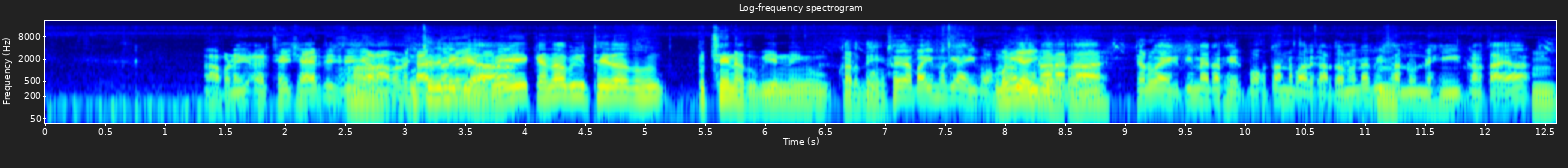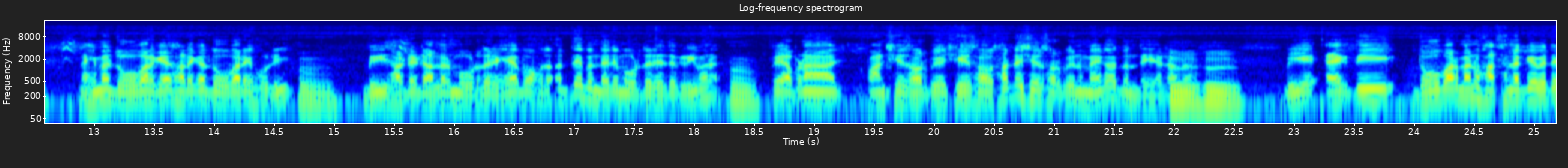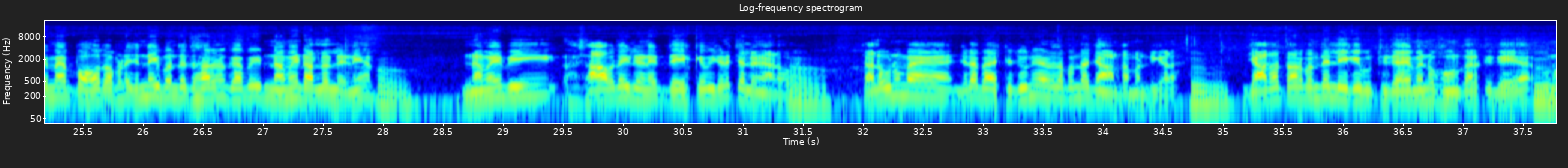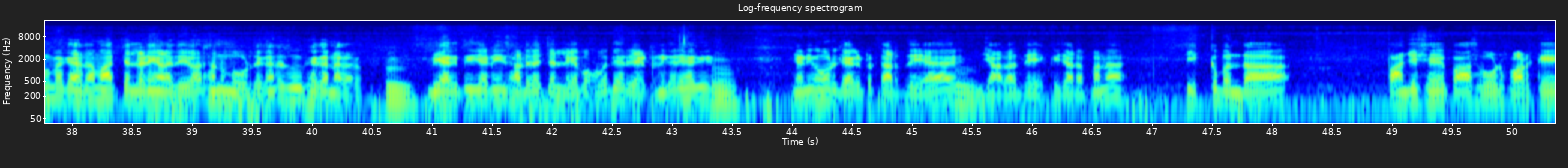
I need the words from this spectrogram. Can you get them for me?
ਆਪਣੇ ਇੱਥੇ ਸ਼ਹਿਰ ਦੇ ਜਿੱਥੇ ਜਾਣਾ ਵਾਲਾ ਉੱਥੇ ਦੇ ਲੈ ਕੇ। ਆਵੇ। ਕਹਿੰਦਾ ਵੀ ਉੱਥੇ ਦਾ ਤੁਸੀਂ ਪੁੱਛੇ ਨਾ ਤੂੰ ਵੀ ਇੰਨੇ ਉਹ ਕਰਦੇ ਆ। ਉੱਥੇ ਦਾ ਬਾਈ ਮਹਿੰਗਾਈ ਬਹੁਤ ਆ। ਮਹਿੰਗਾਈ ਉਹਨਾਂ ਬਹੁਤ ਆ। ਤਾਂ- ਚਲੋ ਐਗਤੀ ਮੈਂ ਤਾਂ ਫੇਰ ਬਹੁਤ ਧੰਨਵਾਦ ਕਰਦਾ ਉਹਨਾਂ ਦਾ ਵੀ ਸਾਨੂੰ ਨਹੀਂ ਕਣਤਾਇਆ। ਹੂੰ। ਨਹੀਂ ਮੈਂ ਦੋ ਵਾਰ ਗਿਆ ਸਾਡੇ ਕੋਲ ਦੋ ਵਾਰੇ ਹੋਲੀ। ਹੂੰ। ਵੀ ਸਾਡੇ ਡਾਲਰ ਮੋੜਦੇ ਰਹੇ ਆ ਬਹੁਤ ਅੱਧੇ ਬੰਦੇ ਦੇ ਮੋੜਦੇ ਰਹੇ ਤਕਰੀਬਨ। ਹੂੰ। ਵੀ ਆਪਣਾ 5-600 ਰੁਪਏ 600 650 ਰੁਪਏ ਨੂੰ ਮਹਿੰਗਾ ਦਿੰਦੇ ਆ ਡਾਲਰ। ਹੂੰ ਵੀ ਐਗਤੀ ਦੋ ਵਾਰ ਮੈਨੂੰ ਹੱਥ ਲੱਗੇ ਹੋਏ ਤੇ ਮੈਂ ਬਹੁਤ ਆਪਣੇ ਜਿੰਨੇ ਹੀ ਬੰਦੇ ਤੇ ਸਾਰਿਆਂ ਨੂੰ ਕਿਹਾ ਵੀ ਨਵੇਂ ਡਾਲਰ ਲੈਣੇ ਆ। ਹਾਂ। ਨਵੇਂ ਵੀ ਹਿਸਾਬ ਦੇ ਹੀ ਲੈਣੇ ਦੇਖ ਕੇ ਵੀ ਜਿਹੜੇ ਚੱਲਣ ਵਾਲਾ ਹੋਵੇ। ਚੱਲ ਉਹਨੂੰ ਮੈਂ ਜਿਹੜਾ ਬੈਸਟ ਜੂਨੀਅਰ ਦਾ ਬੰਦਾ ਜਾਣਦਾ ਮੰਡੀ ਵਾਲਾ। ਜ਼ਿਆਦਾਤਰ ਬੰਦੇ ਲੈ ਕੇ ਬੁੱਥੀ ਦੇ ਆਏ ਮੈਨੂੰ ਫੋਨ ਕਰਕੇ ਗਏ ਆ। ਉਹਨੂੰ ਮੈਂ ਕਹਿੰਦਾ ਮੈਂ ਚੱਲਣੇ ਵਾਲੇ ਦੇ ਵਾਰ ਸਾਨੂੰ ਮੋੜ ਦੇ। ਕਹਿੰਦੇ ਤੁਸੀਂ ਫਿਕਰ ਨਾ ਕਰੋ। ਵੀ ਅਗਤੀ ਜਾਨੀ ਸਾਡੇ ਤਾਂ ਚੱਲੇ ਆ ਬਹੁਤ ਵਧੀਆ ਰਿਜੈਕਟ ਨਹੀਂ ਕਰੇ ਹੈਗੇ। ਜਾਨੀ ਉਹ ਰਿਜੈਕਟ ਕਰਦੇ ਆ ਜ਼ਿਆਦਾ ਦੇਖ ਕੇ ਜਦ ਆਪਾਂ ਨਾ ਇੱਕ ਬੰਦਾ 5-6 ਪਾਸਪੋਰਟ ਫੜ ਕੇ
